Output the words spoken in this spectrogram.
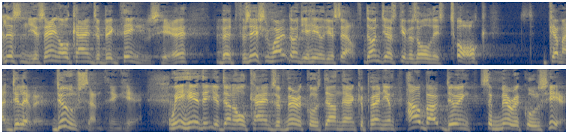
Listen, you're saying all kinds of big things here, but physician, why don't you heal yourself? Don't just give us all this talk. Come on, deliver. Do something here. We hear that you've done all kinds of miracles down there in Capernaum. How about doing some miracles here?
